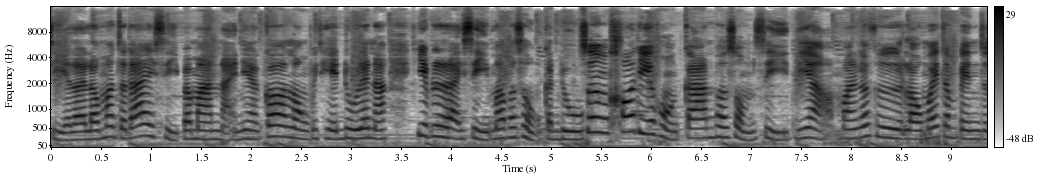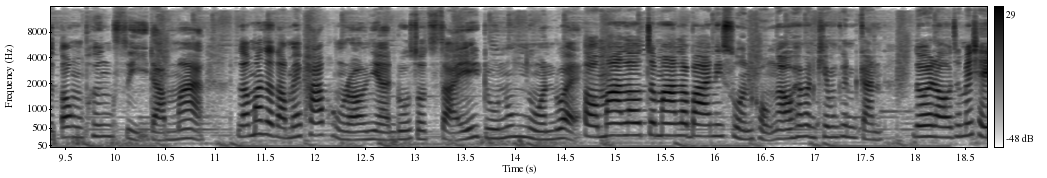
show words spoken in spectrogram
สีอะไรแล้วมันจะได้สีประมาณไหนเนี่ยก็ลองไปเทสดูได้นะหยิบหลายๆสีมาผสมกันดู ซึ่งข้อดีของการผสมสีเนี่ยมันก็คือเราไม่จำเป็นจะต้องพึ่งสีดำมาก แล้วมันจะทำให้ภาพของเราเนี่ยดูสดใสดูนุ่มนวลด้วย ต่อมาเราจะมาระบายในส่วนของเงาให้มันเข้มขึ้นกัน โดยเราจะไม่ใช้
